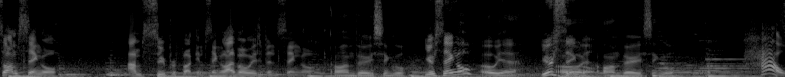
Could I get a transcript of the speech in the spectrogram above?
So I'm single. I'm super fucking single. I've always been single. Oh, I'm very single. You're single? Oh, yeah. You're Oh, single? yeah. Oh, I'm very single. How?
